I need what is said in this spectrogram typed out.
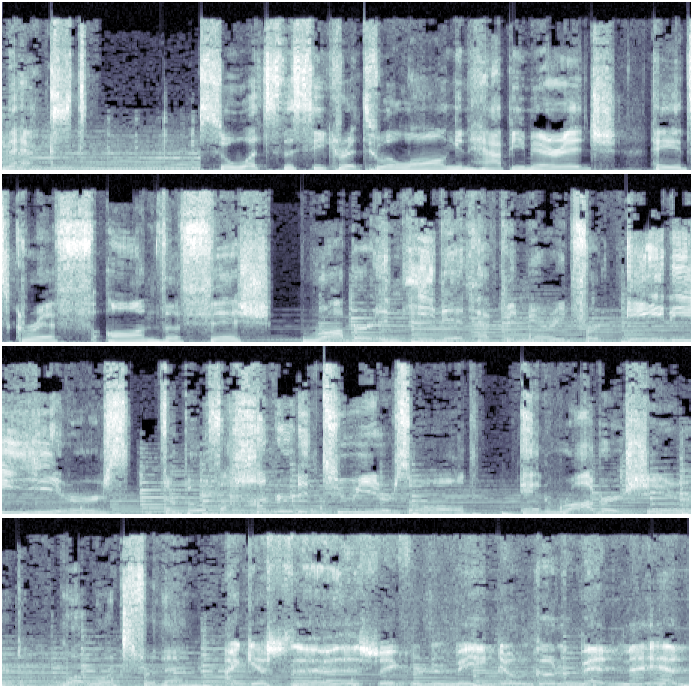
next. So, what's the secret to a long and happy marriage? Hey, it's Griff on the fish. Robert and Edith have been married for 80 years. They're both 102 years old. And Robert shared what works for them. I guess the, the secret would be don't go to bed mad.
